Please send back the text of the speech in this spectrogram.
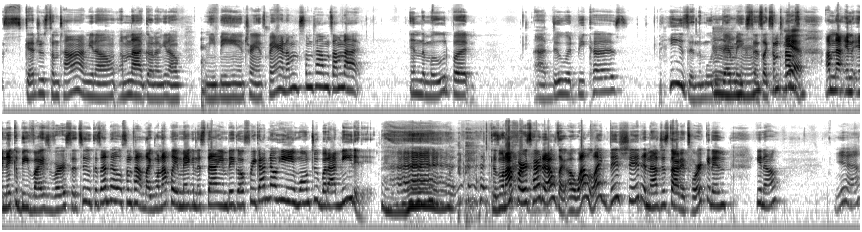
schedule some time, you know. I'm not gonna, you know, me being transparent, I'm sometimes I'm not in the mood, but I do it because he's in the mood if that makes mm-hmm. sense. Like sometimes Yeah. i'm not and, and it could be vice versa too because i know sometimes like when i play Megan Thee Stallion Big Ole Freak i know he ain't want to but i needed it. Because when i first heard it i was like oh i like this shit and i just started twerking and you know Yeah.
